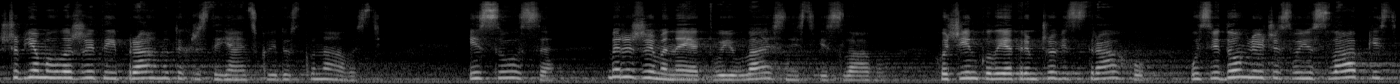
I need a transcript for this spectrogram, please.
щоб я могла жити і прагнути християнської досконалості. Ісусе, бережи мене як Твою власність і славу, хоч інколи я тремчу від страху, усвідомлюючи свою слабкість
